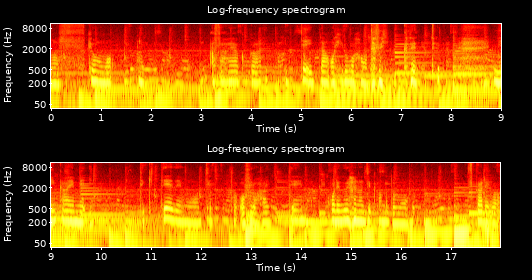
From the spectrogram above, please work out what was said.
ます今日も朝早くから行って一旦お昼ご飯を食べに帰って2回目行ってきてでもちょっとお風呂入ってこれぐらいの時間だともう疲れが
